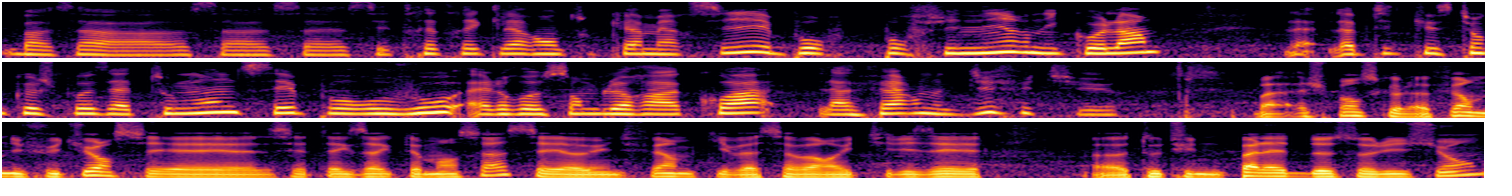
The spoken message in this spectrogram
Bah ça, ça, c'est très très clair en tout cas, merci. Et pour, pour finir, Nicolas, la, petite question que je pose à tout le monde, c'est pour vous, elle ressemblera à quoi la ferme du futur? Bah, Je pense que la ferme du futur, c'est exactement ça. C'est euh, une ferme qui va savoir utiliser euh, toute une palette de solutions,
